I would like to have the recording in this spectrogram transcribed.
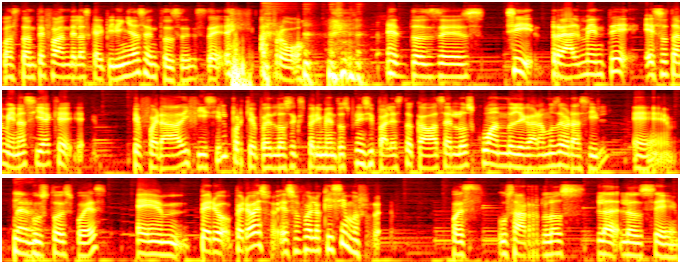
bastante fan de las caipiriñas, entonces eh, aprobó. Entonces, sí, realmente eso también hacía que que fuera difícil porque pues los experimentos principales tocaba hacerlos cuando llegáramos de Brasil, eh, justo después. Em, pero, pero eso, eso fue lo que hicimos, pues usar los, los eh,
